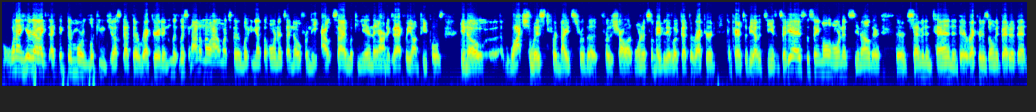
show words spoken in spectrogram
when I hear that, I, I think they're more looking just at their record. And li- listen, I don't know how much they're looking at the Hornets. I know from the outside looking in, they aren't exactly on people's you know watch list for nights for the for the Charlotte Hornets. So maybe they looked at the record compared to the other teams and said, yeah, it's the same old Hornets. You know, they're they're seven and ten, and their record is only better than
